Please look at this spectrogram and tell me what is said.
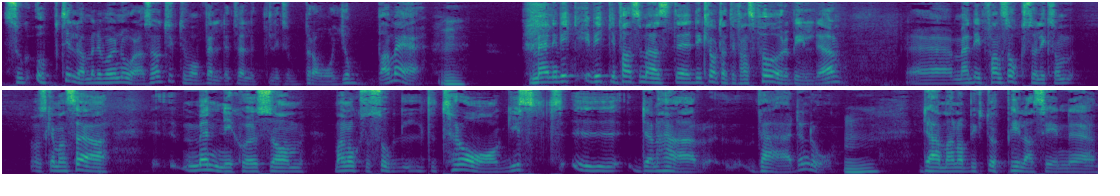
såg upp till dem, men det var ju några som jag tyckte var väldigt, väldigt liksom, bra att jobba med. Men i, vilk, i vilket fall som helst, eh, det är klart att det fanns förebilder. Eh, Men det fanns också liksom, vad ska man säga, människor som man också såg lite tragiskt i den här världen då. Där man har byggt upp hela sin eh,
